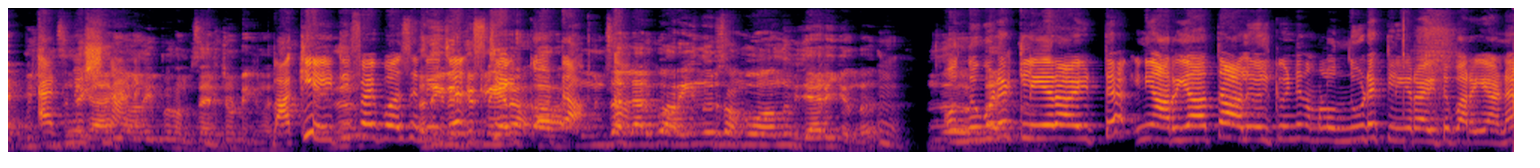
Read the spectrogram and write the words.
അഡ്മിഷൻസിന്റെ ആണ്. കാര്യമാണ് ഇപ്പൊ സംസാരിച്ചോണ്ടിരിക്കുന്നത്. ബാക്കി 85% അത് ഇവർക്ക് clear state quota. ആ- means എല്ലാവർക്കും അറിയുന്ന ഒരു സംഭവമാണെന്ന് വിചാരിക്കുന്നത് ഒന്നുകൂടെ ക്ലിയർ ആയിട്ട് ഇനി അറിയാത്ത ആളുകൾക്ക് വേണ്ടി നമ്മൾ ഒന്നുകൂടെ ക്ലിയർ ആയിട്ട് പറയാണ്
